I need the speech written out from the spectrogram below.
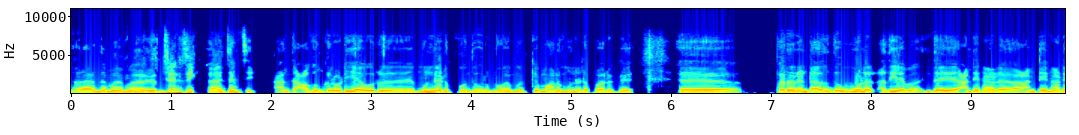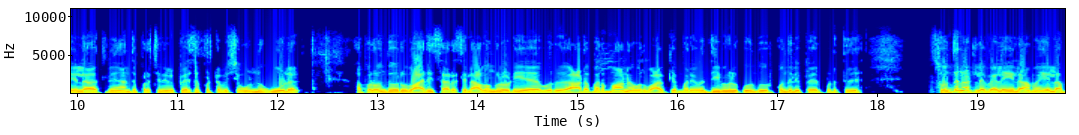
அதாவது இந்த ஜென்சி ஏஜென்சி அந்த அவங்களுடைய ஒரு முன்னெடுப்பு வந்து ஒரு மிக முக்கியமான முன்னெடுப்பா இருக்கு. அஹ் பிறகு ரெண்டாவது வந்து ஊழல் அது இந்த அண்டை நாடு அண்டை நாடு எல்லாத்துலயும் அந்த பிரச்சனைகள் பேசப்பட்ட விஷயம் ஒண்ணு ஊழல். அப்புறம் வந்து ஒரு வாரிசு அரசியல் அவங்களுடைய ஒரு ஆடம்பரமான ஒரு வாழ்க்கை முறை வந்து இவங்களுக்கு வந்து ஒரு கொந்தளிப்பை ஏற்படுத்துது. சொந்த நாட்டுல வேலை இல்லாம எல்லாம்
